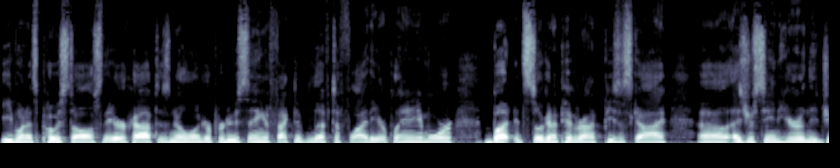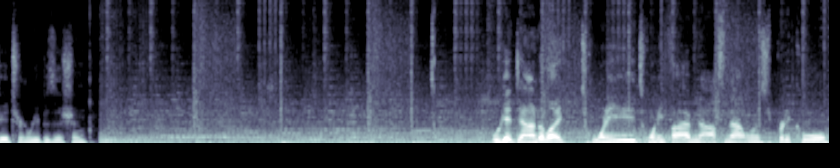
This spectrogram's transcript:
even when it's post-stall. So the aircraft is no longer producing effective lift to fly the airplane anymore, but it's still going to pivot around a piece of sky, uh, as you're seeing here in the J-turn reposition. We'll get down to like 20, 25 knots in that one, is pretty cool.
